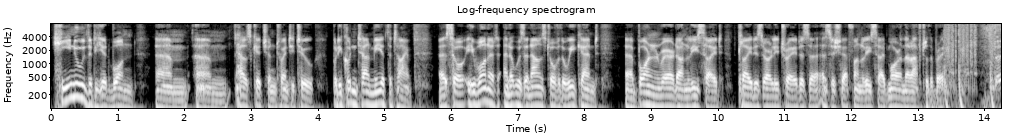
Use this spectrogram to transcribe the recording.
He knew that he had won um, um, Hell's Kitchen 22, but he couldn't tell me at the time. Uh, so he won it, and it was announced over the weekend. Uh, born and reared on Leeside, plied his early trade as a, as a chef on Leeside. More on that after the break. The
